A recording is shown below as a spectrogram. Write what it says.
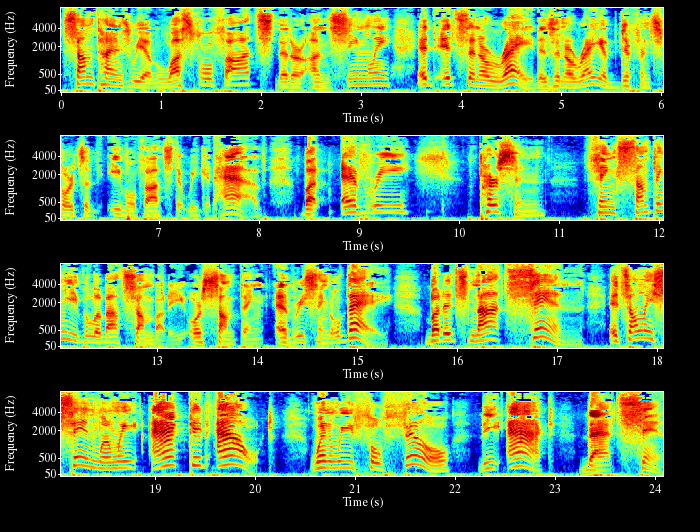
Sometimes we have lustful thoughts that are unseemly. It, it's an array. There's an array of different sorts of evil thoughts that we could have. But every person thinks something evil about somebody or something every single day. But it's not sin. It's only sin when we act it out. When we fulfill the act, that's sin.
